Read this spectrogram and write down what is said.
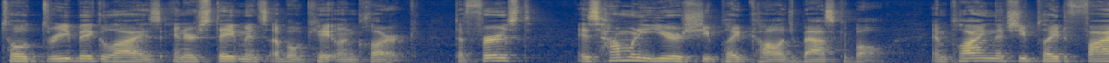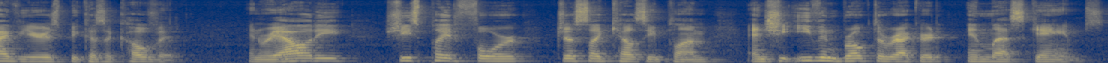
told three big lies in her statements about Caitlin Clark. The first is how many years she played college basketball, implying that she played five years because of COVID. In reality, she's played four, just like Kelsey Plum, and she even broke the record in less games.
